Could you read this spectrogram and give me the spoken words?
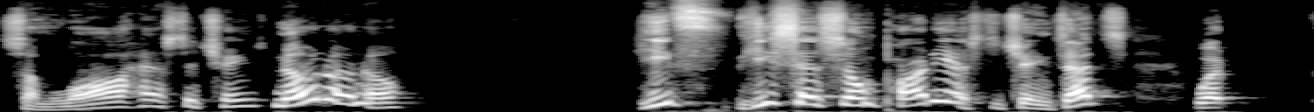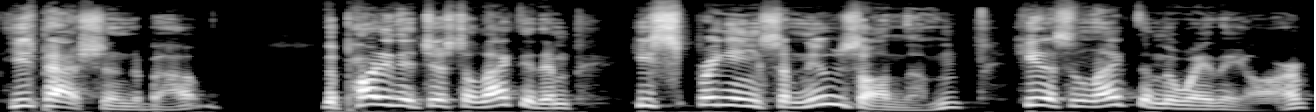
some law has to change? No, no, no. He, he says his own party has to change. That's what he's passionate about. The party that just elected him, he's springing some news on them. He doesn't like them the way they are.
